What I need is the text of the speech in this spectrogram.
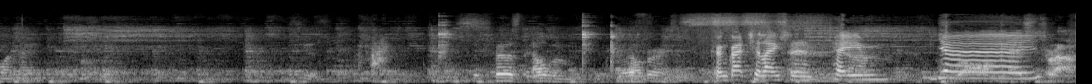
One hand. Cheers. The first album. Congratulations, team. Yay! Orchestra.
